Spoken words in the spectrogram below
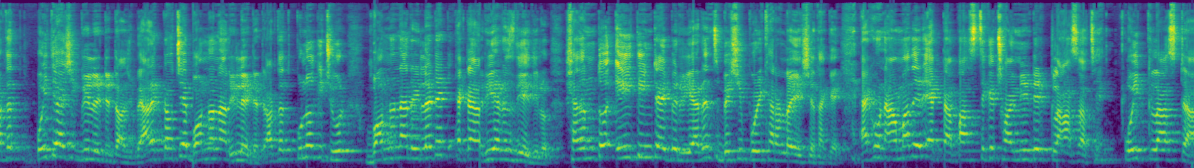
অর্থাৎ ঐতিহাসিক রিলেটেড আসবে। আরেকটা হচ্ছে বর্ণনা রিলেটেড অর্থাৎ কোনো কিছুর বর্ণনা রিলেটেড একটা রিয়ারেন্স দিয়ে দিল। সাধারণত এই তিন টাইপের রিয়ারেন্স বেশি পরীক্ষার হলে এসে থাকে। এখন আমাদের একটা পাঁচ থেকে ছয় মিনিটের ক্লাস আছে। ওই ক্লাসটা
